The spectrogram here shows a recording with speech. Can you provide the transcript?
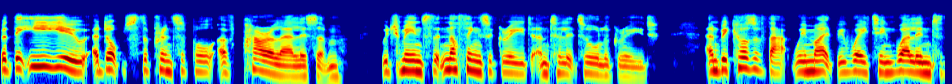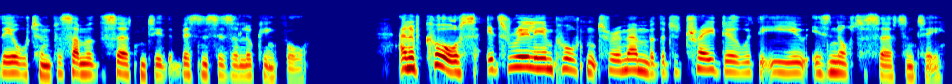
But the EU adopts the principle of parallelism, which means that nothing's agreed until it's all agreed. And because of that, we might be waiting well into the autumn for some of the certainty that businesses are looking for. And of course, it's really important to remember that a trade deal with the EU is not a certainty.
